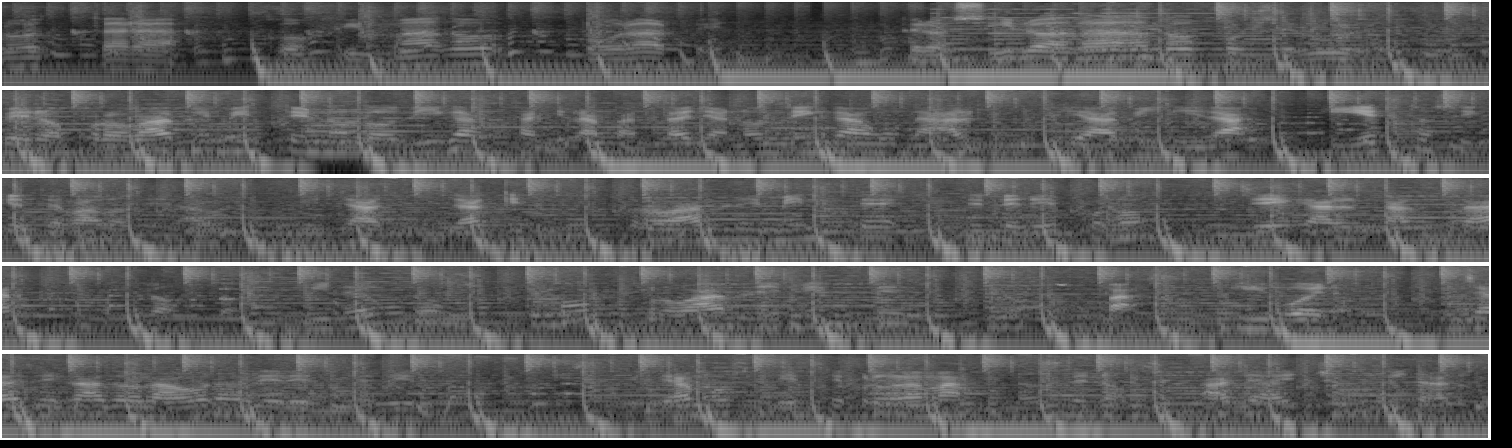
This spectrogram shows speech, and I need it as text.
no estará confirmado por Apple, pero sí lo ha dado por seguro. Pero probablemente no lo diga hasta que la pantalla no tenga una alta fiabilidad. Y esto sí que te va a doler algo, ya, ya que probablemente este teléfono llegue a alcanzar los 2.000 euros o probablemente Y bueno, ya ha llegado la hora de despedirnos. Esperamos que este programa no se nos haya hecho muy largo.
